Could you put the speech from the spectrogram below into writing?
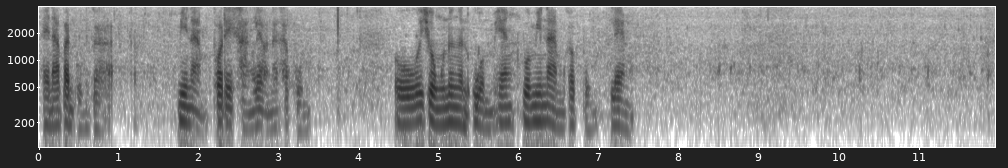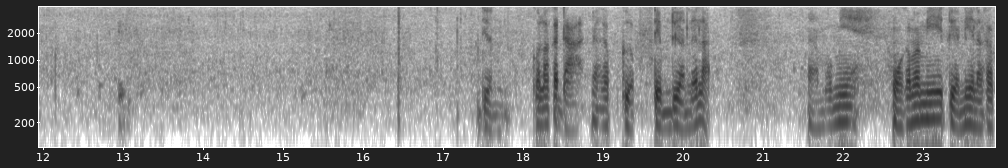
ไอ้น้ำปันผมก็มีน้ำพอได้ขังแล้วนะครับผม โอ้ยช่วงนึงอันอ่วมแห้งว่ามีน้ำครับผมแรงเดือน กรกฎานะครับ เกือบเต็มเดือนแล้วล่ะน้ำผมมีหัวก็มามีเดือนนี้แหละครับ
